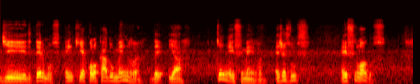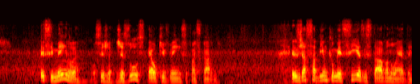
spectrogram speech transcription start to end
de, de termos em que é colocado o Menra de Yah. Quem é esse Menra? É Jesus. É esse Logos. Esse Menra, ou seja, Jesus é o que vem e se faz carne. Eles já sabiam que o Messias estava no Éden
